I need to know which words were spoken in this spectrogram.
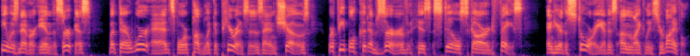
He was never in the circus, but there were ads for public appearances and shows where people could observe his still scarred face and hear the story of his unlikely survival.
